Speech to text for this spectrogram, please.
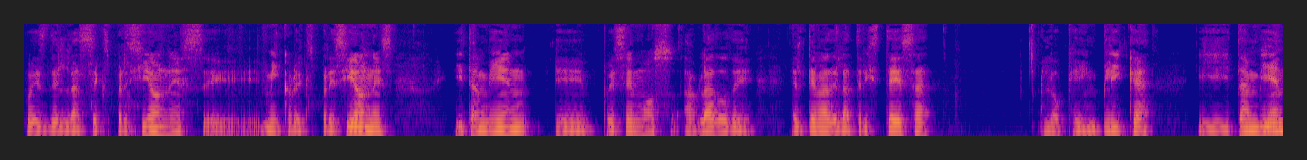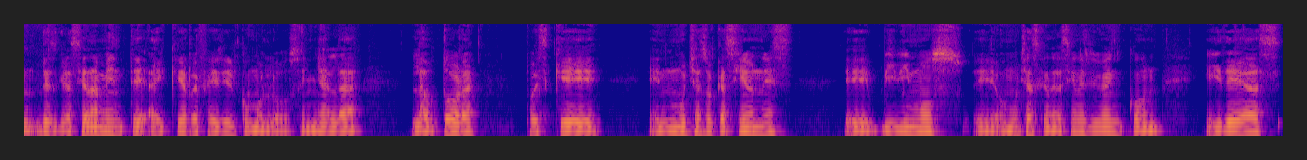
pues de las expresiones, eh, microexpresiones, y también, eh, pues hemos hablado de el tema de la tristeza, lo que implica, y también, desgraciadamente, hay que referir, como lo señala la autora, pues que en muchas ocasiones vivimos, o muchas generaciones viven con ideas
